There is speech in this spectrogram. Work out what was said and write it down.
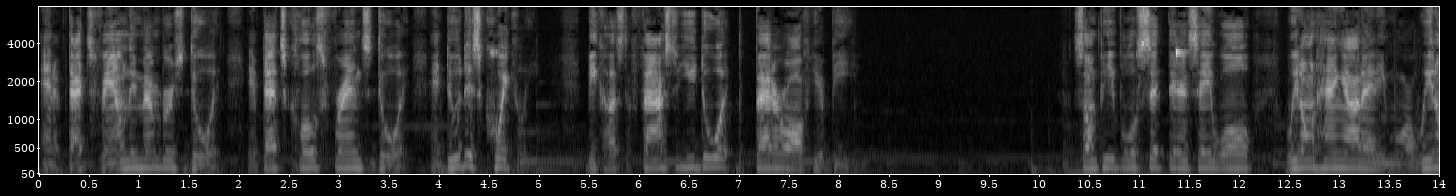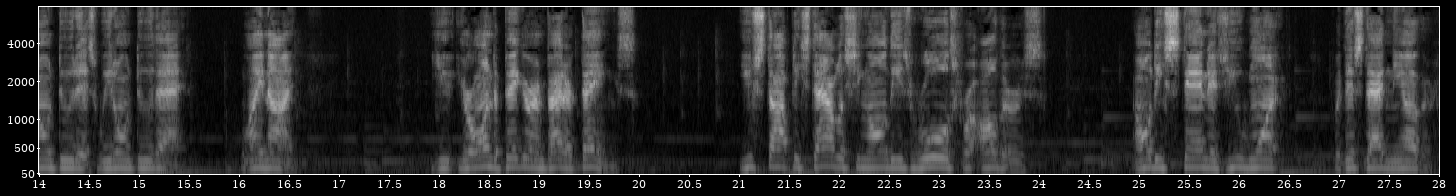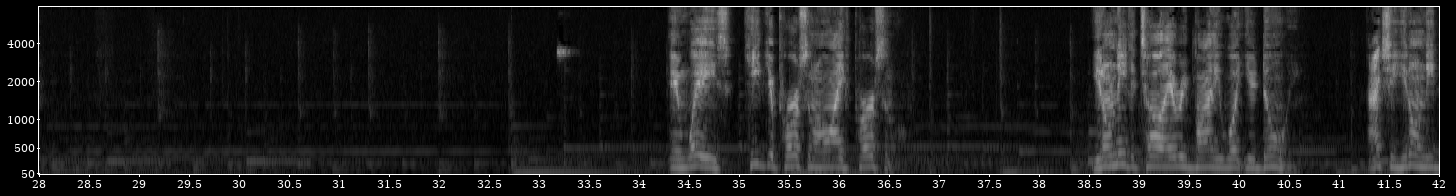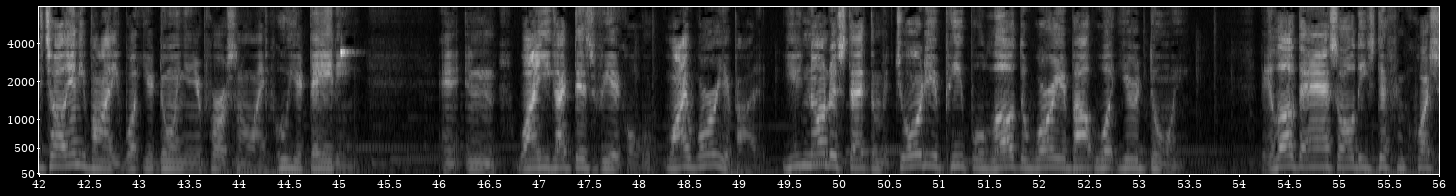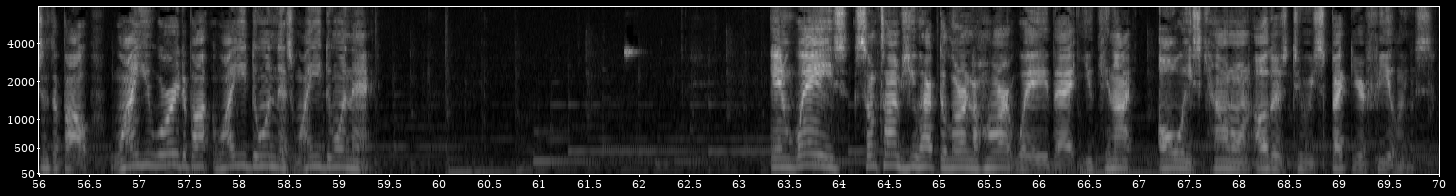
And if that's family members, do it. If that's close friends, do it. And do this quickly because the faster you do it, the better off you'll be. Some people will sit there and say, well, we don't hang out anymore. We don't do this. We don't do that. Why not? You, you're on to bigger and better things. You stopped establishing all these rules for others all these standards you want for this, that, and the other. In ways, keep your personal life personal. You don't need to tell everybody what you're doing. Actually, you don't need to tell anybody what you're doing in your personal life, who you're dating, and, and, why you got this vehicle. Why worry about it? You notice that the majority of people love to worry about what you're doing. They love to ask all these different questions about why you worried about why you doing this? Why you doing that? In ways, sometimes you have to learn the hard way that you cannot always count on others to respect your feelings,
